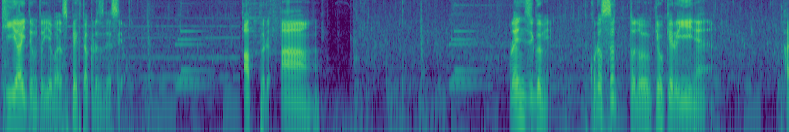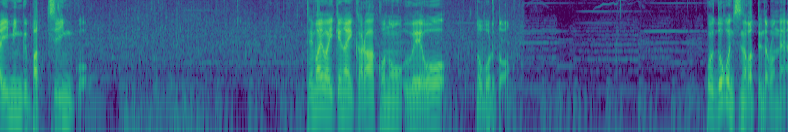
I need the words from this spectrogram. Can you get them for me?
キーアイテムといえばスペクタクルズですよ。アップルあーんオレンジグミ。これをスッと避けるいいね。タイミングバッチリンゴ手前はいけないからこの上を登ると。これどこに繋がってんだろうね。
